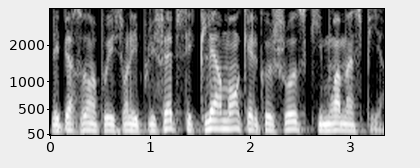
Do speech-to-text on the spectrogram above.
les personnes en position les plus faibles, c'est clairement quelque chose qui, moi, m'inspire.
